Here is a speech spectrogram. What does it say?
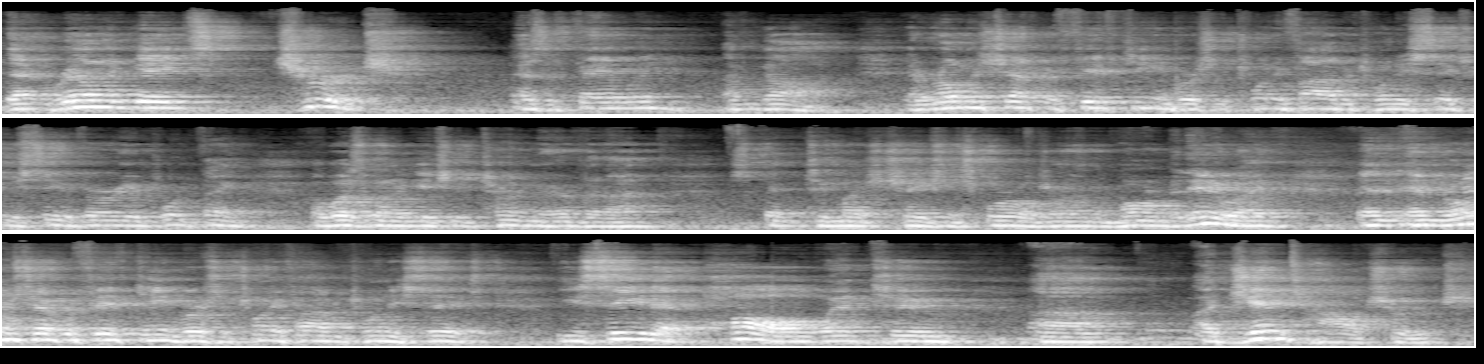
that relegates church as a family of God. In Romans chapter 15, verses 25 and 26, we see a very important thing. I was going to get you to turn there, but I spent too much chasing squirrels around the barn. But anyway, in, in Romans chapter 15, verses 25 and 26, you see that Paul went to uh, a Gentile church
